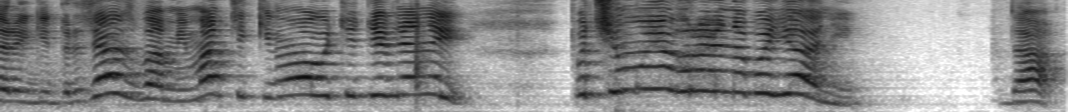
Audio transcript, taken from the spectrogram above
дорогие друзья, с вами мальчики могут удивлены. Почему я играю на баяне? Да.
